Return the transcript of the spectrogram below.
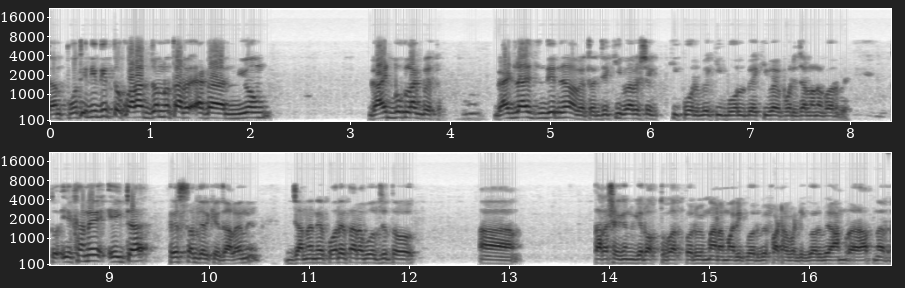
কারণ প্রতিনিধিত্ব করার জন্য তার একটা নিয়ম গাইড বুক লাগবে তো গাইডলাইন দিতে হবে তো যে কীভাবে সে কি করবে কি বলবে কীভাবে পরিচালনা করবে। তো এখানে এইটা ফেরেস্তাদেরকে জানালেন জানানোর পরে তারা বলছে তো তারা সেখানে গিয়ে রক্তপাত করবে মারামারি করবে ফাটাফাটি করবে। আমরা আপনার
